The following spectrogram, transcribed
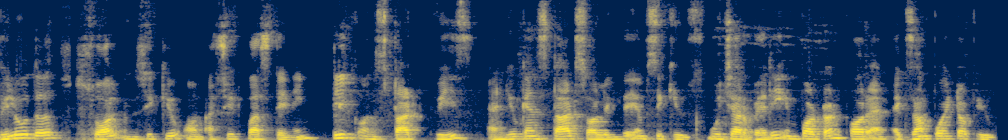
Below the solve MCQ on acid fast staining, click on start quiz and you can start solving the MCQs which are very important for an exam point of view.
